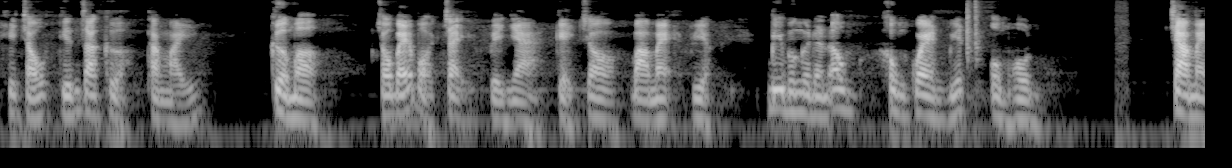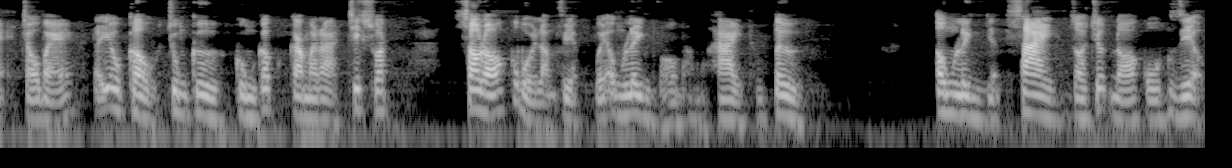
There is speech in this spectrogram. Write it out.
khi cháu tiến ra cửa thang máy. Cửa mở, cháu bé bỏ chạy về nhà kể cho bà mẹ việc bị một người đàn ông không quen biết ôm hôn. Cha mẹ cháu bé đã yêu cầu chung cư cung cấp camera trích xuất, sau đó có buổi làm việc với ông Linh vào hôm 2 tháng 4. Ông Linh nhận sai do trước đó có uống rượu,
